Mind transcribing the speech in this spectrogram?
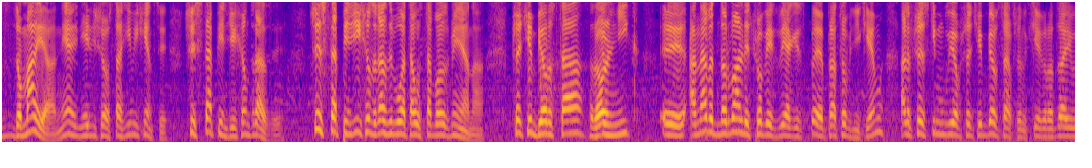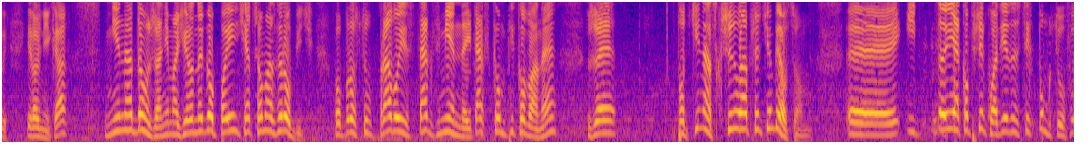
do maja, nie, nie liczę ostatnich miesięcy, 350 razy. 350 razy była ta ustawa zmieniana. Przedsiębiorca, rolnik, a nawet normalny człowiek, jak jest e, pracownikiem, ale przede wszystkim mówię o przedsiębiorcach wszelkiego rodzaju i rolnikach, nie nadąża, nie ma zielonego pojęcia, co ma zrobić. Po prostu prawo jest tak zmienne i tak skomplikowane, że podcina skrzydła przedsiębiorcom. E, I to jako przykład, jeden z tych punktów, e,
